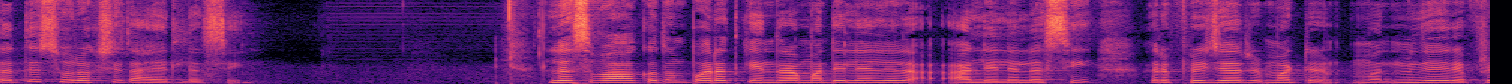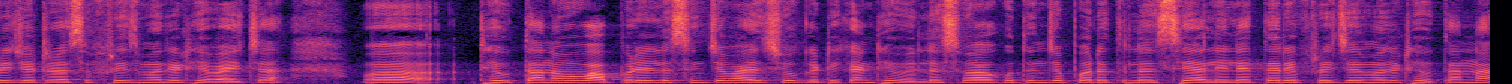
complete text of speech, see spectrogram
तर ते सुरक्षित आहेत लसी. लस वाहकातून परत केंद्रामध्ये आलेल्या आलेल्या लसी रेफ्रिजर मट म्हणजे रेफ्रिजरेटर असं फ्रीजमध्ये ठेवायच्या. व ठेवताना व वापरलेल्या लसींच्या व्हायचे योग्य ठिकाणी ठेवे लस वाहकातून ज्या परत लसी आलेल्या आहेत त्या रेफ्रिजरमध्ये ठेवताना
